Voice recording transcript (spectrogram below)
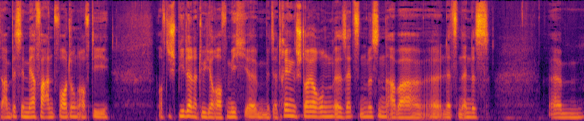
da ein bisschen mehr Verantwortung auf die auf die Spieler, natürlich auch auf mich äh, mit der Trainingssteuerung äh, setzen müssen, aber äh, letzten Endes ähm,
